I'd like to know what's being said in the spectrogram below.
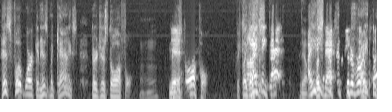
his footwork and his mechanics, they're just awful. They're yeah, just awful. Like, but I think that Yeah. I But think that's to the right, the the player.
